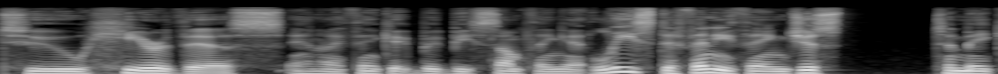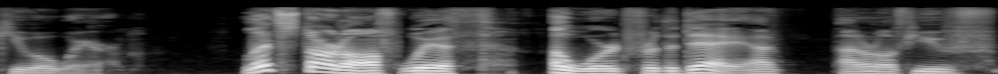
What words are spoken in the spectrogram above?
to hear this. And I think it would be something, at least if anything, just to make you aware. Let's start off with a word for the day. I, I don't know if you've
